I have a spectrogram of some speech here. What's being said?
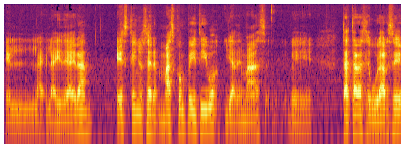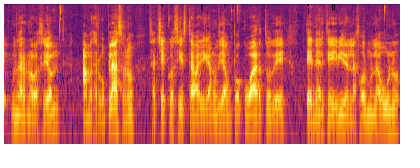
la, idea era este año ser más competitivo y además eh, tratar de asegurarse una renovación a más largo plazo, ¿no? O sí estaba, digamos, ya un poco harto de tener que vivir en la Fórmula 1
